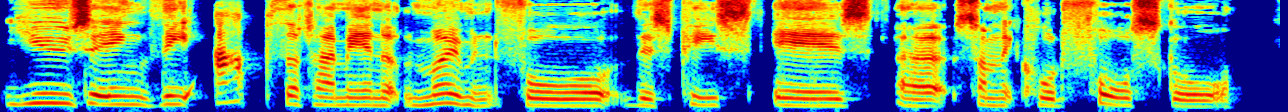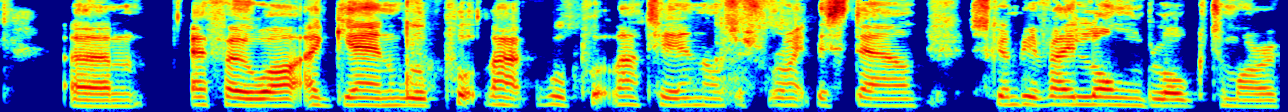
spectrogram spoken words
using the app that I'm in at the moment for this piece is uh, something called forScore. Um, FOR again, we'll put that we'll put that in. I'll just write this down. It's going to be a very long blog tomorrow,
